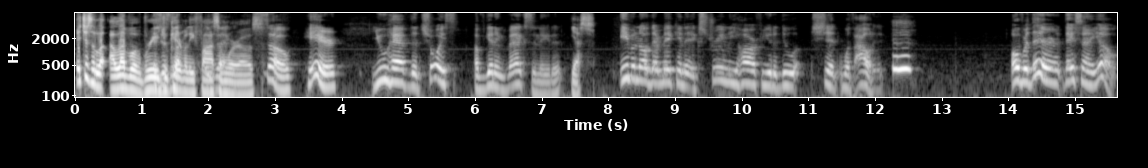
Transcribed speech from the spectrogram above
It's just a, le- a level of greed you can't le- really find exactly. somewhere else. So here, you have the choice of getting vaccinated, Yes. even though they're making it extremely hard for you to do shit without it. Mm-hmm. Over there, they saying, "Yo,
